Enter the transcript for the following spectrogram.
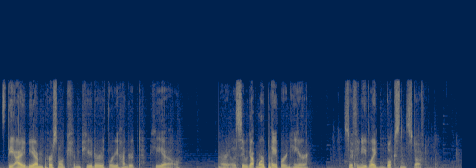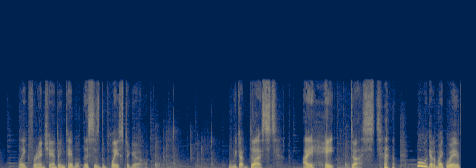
It's the IBM Personal Computer 300 PL. Alright, let's see. We got more paper in here. So if you need, like, books and stuff, like, for an enchanting table, this is the place to go. Ooh, we got dust. I hate dust. Ooh, we got a microwave.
